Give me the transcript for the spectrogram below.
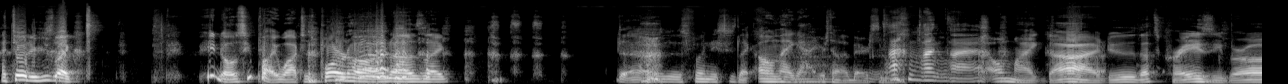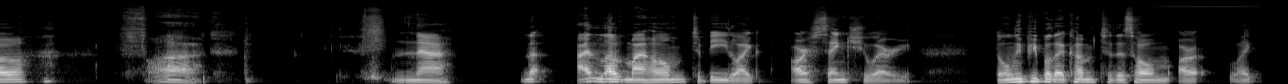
I told her, he's like, "He knows. He probably watches porn, huh?" And I was like. Uh, it was just funny. She's like, "Oh my god, you're so embarrassing." oh my god, dude, that's crazy, bro. Fuck. Nah. Nah, I love my home to be like our sanctuary. The only people that come to this home are like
